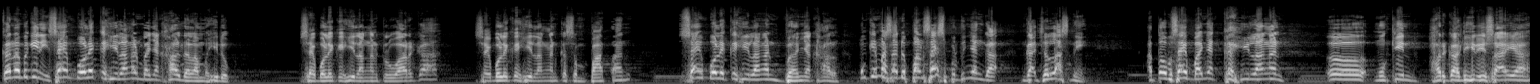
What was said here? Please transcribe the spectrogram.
Karena begini, saya boleh kehilangan banyak hal dalam hidup. Saya boleh kehilangan keluarga, saya boleh kehilangan kesempatan, saya boleh kehilangan banyak hal. Mungkin masa depan saya sepertinya nggak nggak jelas nih. Atau saya banyak kehilangan uh, mungkin harga diri saya.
